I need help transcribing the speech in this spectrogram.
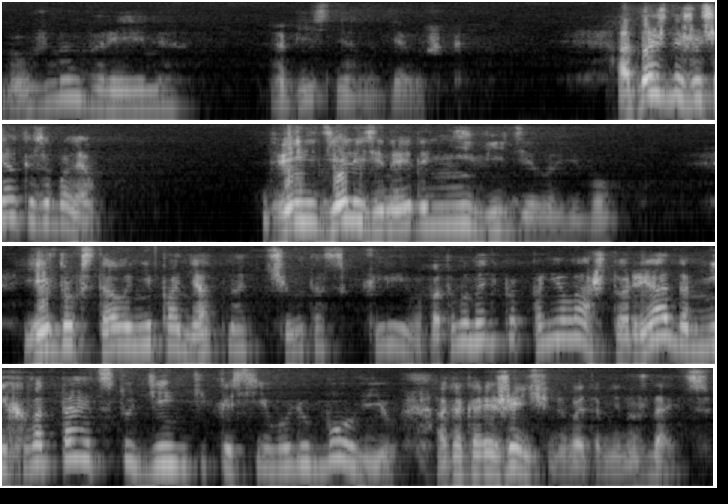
«Нужно время», – объясняла девушка. Однажды Жученко заболел. Две недели Зинаида не видела его. Ей вдруг стало непонятно, от чего тоскливо. Потом она поняла, что рядом не хватает студентика с его любовью, а какая женщина в этом не нуждается.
